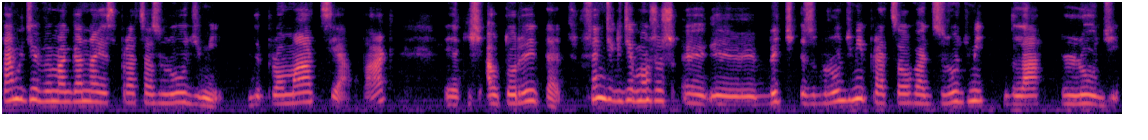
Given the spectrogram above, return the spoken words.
Tam, gdzie wymagana jest praca z ludźmi, dyplomacja, tak? Jakiś autorytet, wszędzie, gdzie możesz y, y, być z ludźmi, pracować z ludźmi dla ludzi.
